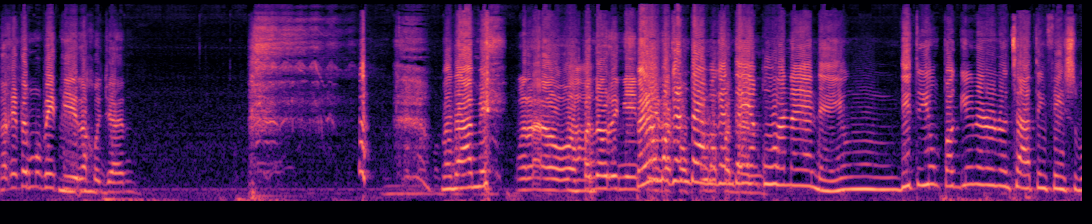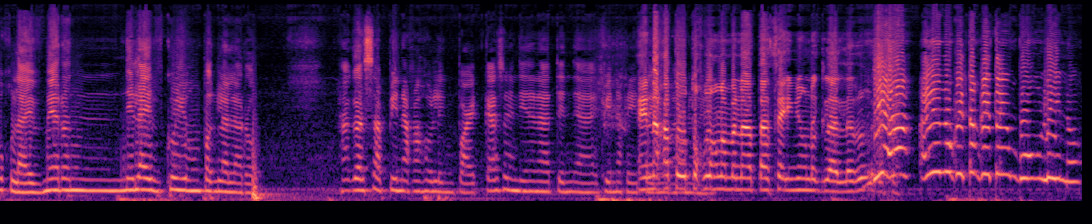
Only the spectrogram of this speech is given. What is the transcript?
Nakita mo ba yung tira ko dyan? Madami. Mara, oh, Oo. panoorin niya yung Pero maganda, ko. maganda yung kuha na yan eh. Yung, dito yung pag yung nanonood sa ating Facebook Live, meron, ni-live ko yung paglalaro. Hanggang sa pinakahuling part. Kaso hindi na natin uh, ipinakita. Eh, yung nakatutok ano. lang naman nata sa inyong naglalaro. Hindi ah. Ayun, oh, kitang-kita yung buong lane, oh.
